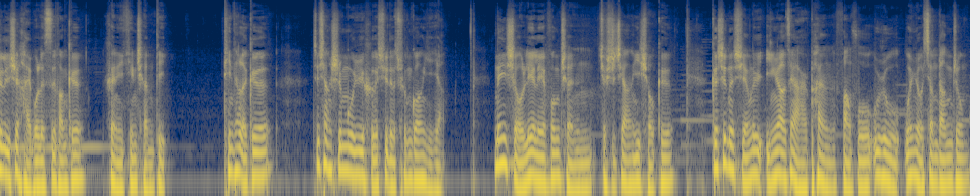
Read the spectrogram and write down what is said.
这里是海波的私房歌，和你听陈碧。听他的歌，就像是沐浴和煦的春光一样。那一首《恋恋风尘》就是这样一首歌，歌声的旋律萦绕在耳畔，仿佛误入温柔乡当中，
